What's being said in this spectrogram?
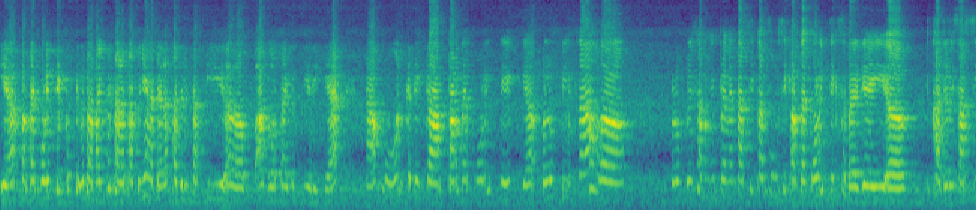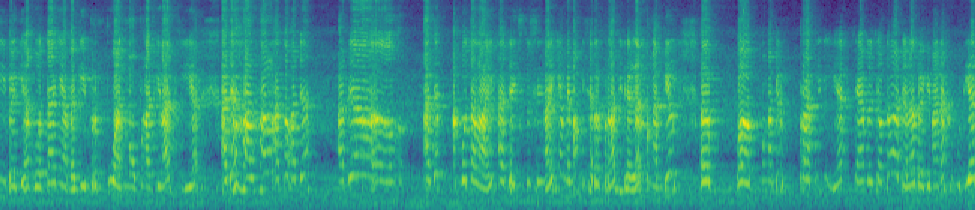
ya. Partai politik utamanya salah satunya adalah kaderisasi uh, anggota itu sendiri ya. Namun ketika partai politik ya belum bisa uh, belum bisa mengimplementasikan fungsi partai politik sebagai uh, kaderisasi bagi anggotanya, bagi perempuan maupun laki-laki ya, ada hal-hal atau ada ada uh, ada anggota lain, ada institusi lain yang memang bisa berperan di dalam mengambil uh, uh, mengambil peran ini ya. Saya ambil contoh adalah bagaimana kemudian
